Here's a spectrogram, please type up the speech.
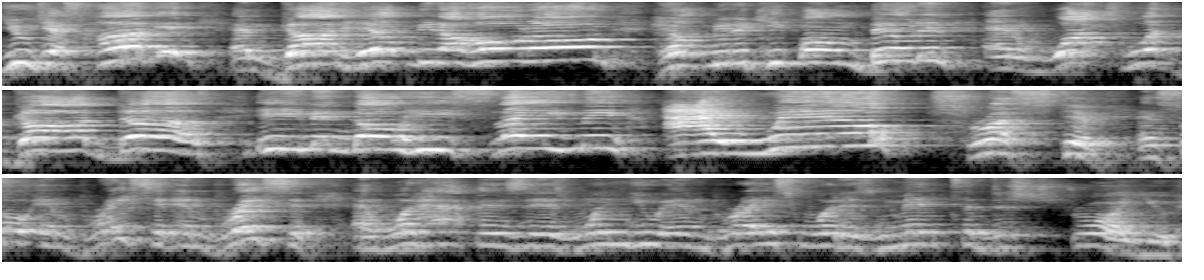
You just hug it and God help me to hold on. Help me to keep on building and watch what God does. Even though he slays me, I will trust him. And so embrace it, embrace it. And what happens is when you embrace what is meant to destroy you,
